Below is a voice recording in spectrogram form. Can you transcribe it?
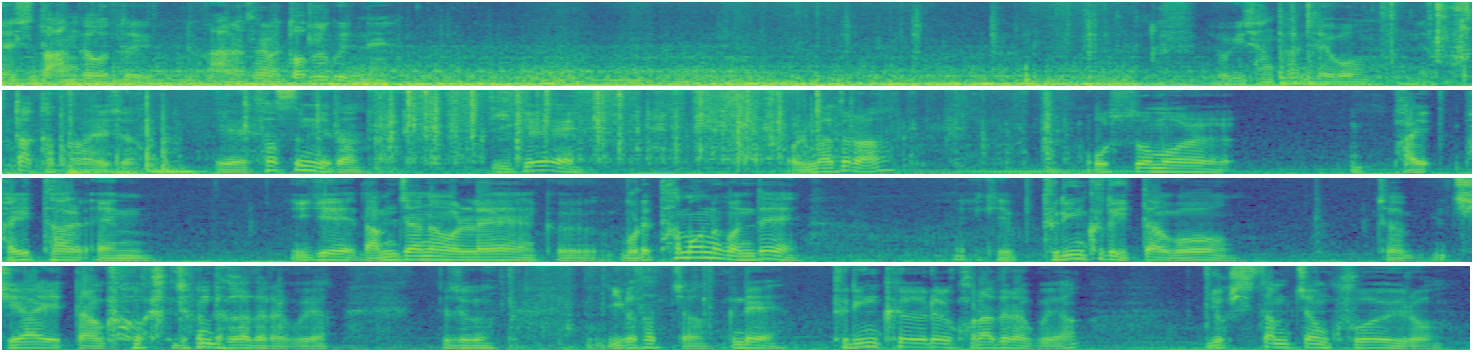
이 아저씨도 안 가고 또 아는 사람이 떠들고 있네. 여기 잠깐 대고 후딱 갔다 와야죠. 예, 샀습니다. 이게 얼마더라? 오소몰 바이, 바이탈 M. 이게 남자는 원래 그 물에 타 먹는 건데 이렇게 드링크도 있다고 저 지하에 있다고 가져온다고 하더라고요. 그래서 이거 샀죠. 근데 드링크를 권하더라고요. 63.95유로.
